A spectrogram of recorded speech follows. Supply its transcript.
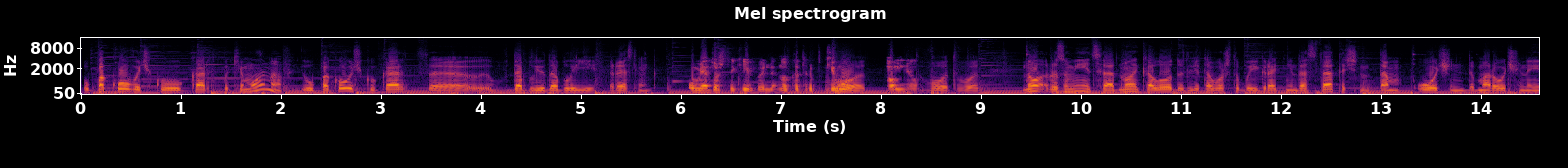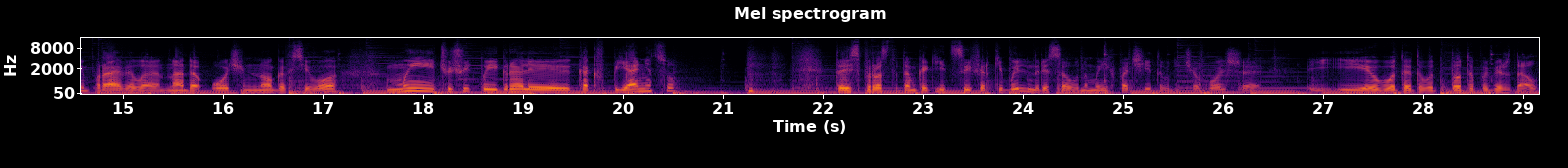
упаковочку карт покемонов и упаковочку карт э, в WWE, рестлинг. У меня тоже такие были, ну, которые покемон Вот, помнил. вот, вот. Но, разумеется, одной колоды для того, чтобы играть, недостаточно. Там очень домороченные правила, надо очень много всего. Мы чуть-чуть поиграли как в пьяницу. То есть просто там какие-то циферки были нарисованы, мы их подсчитывали, что больше. И, и вот это вот тот и побеждал.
